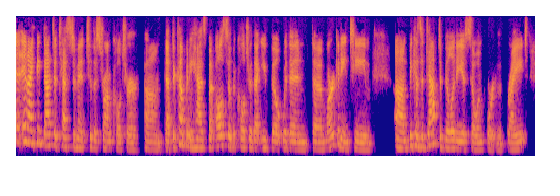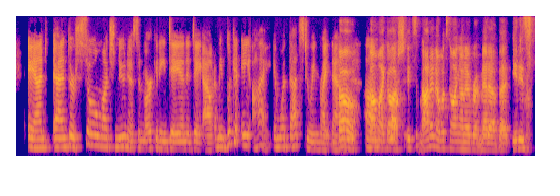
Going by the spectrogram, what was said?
and I think that's a testament to the strong culture um, that the company has, but also the culture that you've built within the marketing team, um, because adaptability is so important, right? And and there's so much newness in marketing day in and day out. I mean, look at AI and what that's doing right now. Oh, oh um, oh my gosh, it's I don't know what's going on over at Meta, but it is.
